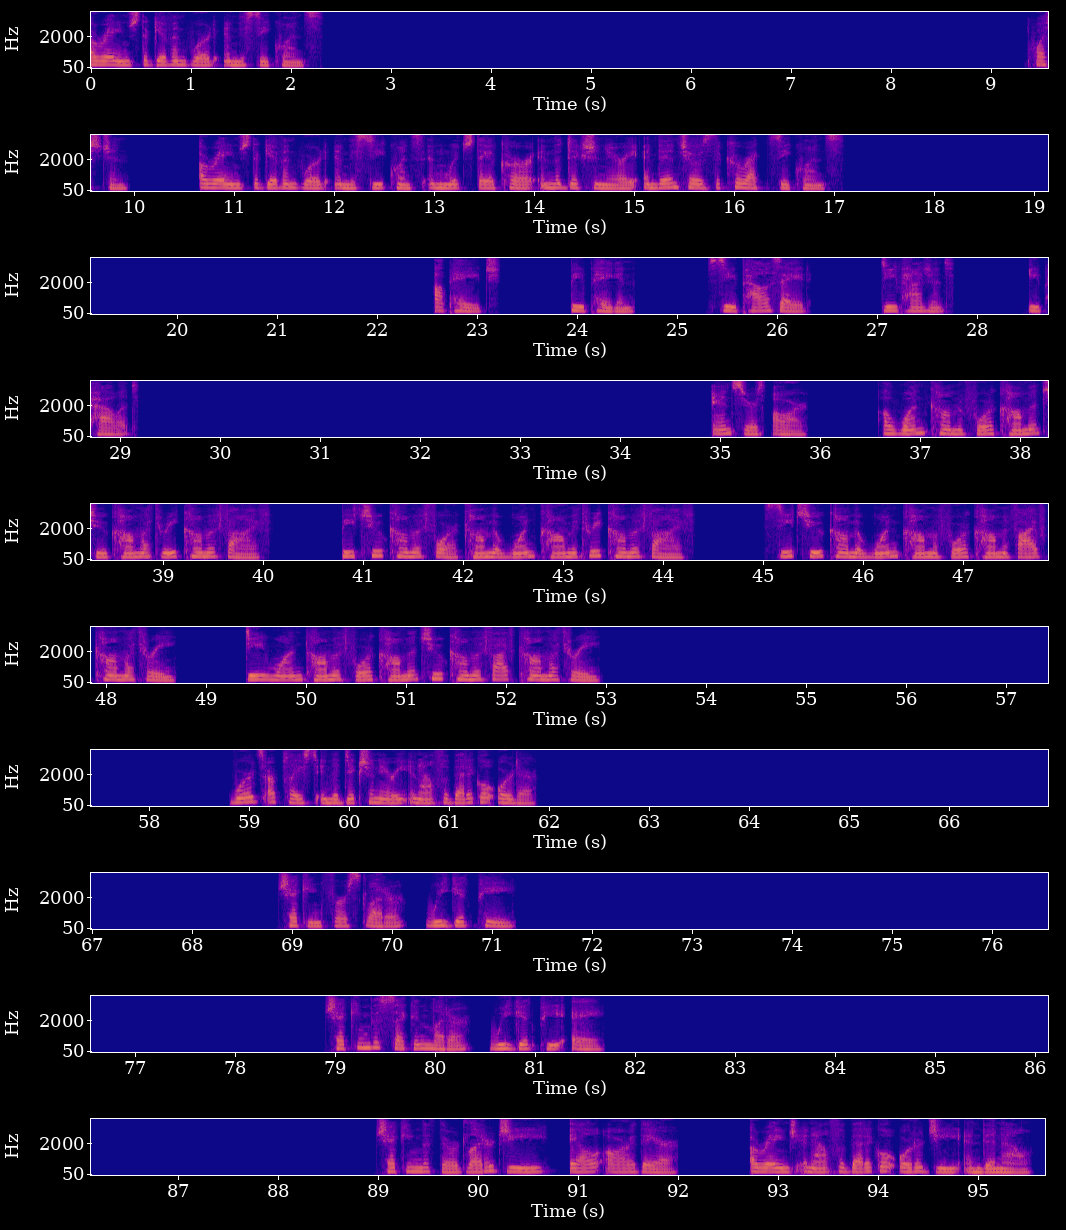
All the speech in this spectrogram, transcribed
Arrange the given word in the sequence. Question. Arrange the given word in the sequence in which they occur in the dictionary and then choose the correct sequence. A page. B pagan. C palisade. D pageant. E palate. Answers are a 1, 4, 2, 3, 5. B2, 4, 1, 3, 5. C2, 1, 4, 5, 3. D1, 4, 2, 5, 3. Words are placed in the dictionary in alphabetical order. Checking first letter, we get P. Checking the second letter, we get PA. Checking the third letter G, L are there. Arrange in alphabetical order G and then L.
